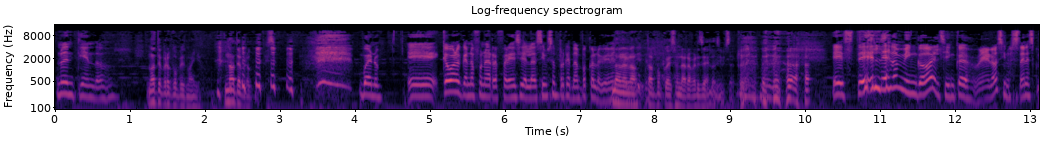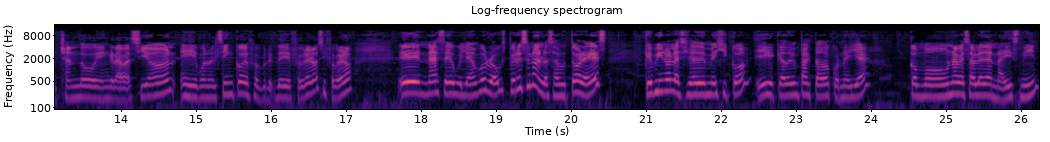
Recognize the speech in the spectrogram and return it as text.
No entiendo. No te preocupes, Mayo. No te preocupes. Bueno, eh, qué bueno que no fue una referencia de Los Simpson porque tampoco lo vieron. No, no, no, tampoco es una referencia de los Simpsons. Este, el día domingo, el 5 de febrero, si nos están escuchando en grabación, eh, bueno, el 5 de febrero, de febrero sí, febrero, eh, nace William Burroughs, pero es uno de los autores que vino a la Ciudad de México y que quedó impactado con ella. Como una vez hablé de Anaïs Nin,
